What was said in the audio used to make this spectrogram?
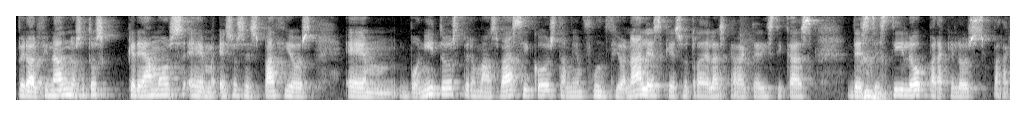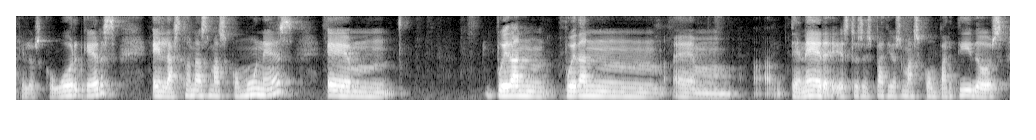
Pero al final nosotros creamos em, esos espacios Em, bonitos, pero más básicos, también funcionales, que es otra de las características de este estilo, para que los, para que los coworkers en las zonas más comunes em, puedan, puedan em, tener estos espacios más compartidos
